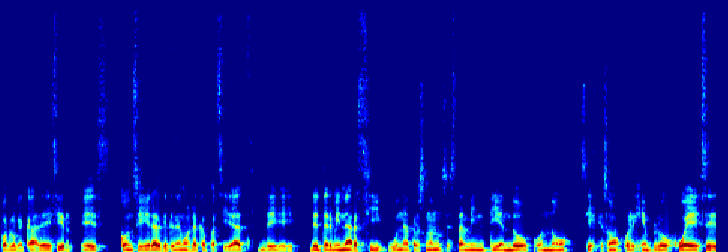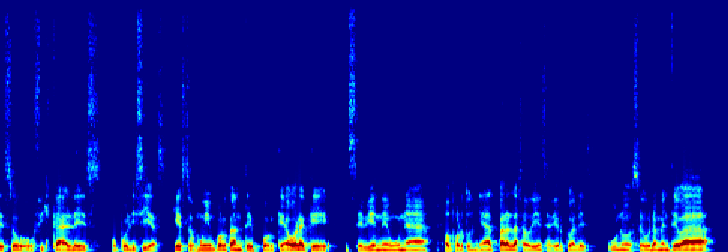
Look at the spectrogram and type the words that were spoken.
por lo que acabas de decir, es considerar que tenemos la capacidad de determinar si una persona nos está mintiendo o no, si es que somos, por ejemplo, jueces o fiscales o policías. Y esto es muy importante porque ahora que se viene una oportunidad para las audiencias virtuales, uno seguramente va,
